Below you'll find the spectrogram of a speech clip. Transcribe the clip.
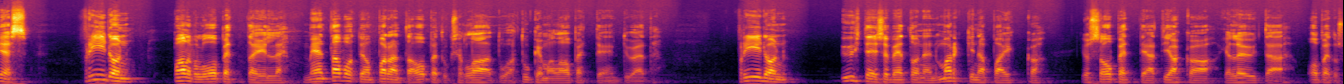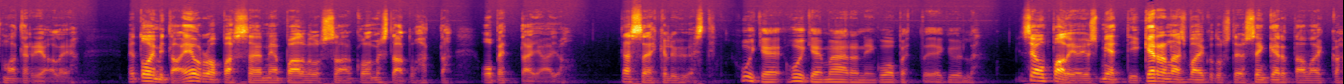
Yes. Freed on palvelu opettajille. Meidän tavoite on parantaa opetuksen laatua tukemalla opettajien työtä. Freed on yhteisövetoinen markkinapaikka, jossa opettajat jakaa ja löytää opetusmateriaaleja. Me toimitaan Euroopassa ja meidän palvelussa on 300 000 opettajaa jo. Tässä ehkä lyhyesti. Huikea, huikea määrä niin kuin opettajia kyllä. Se on paljon, jos miettii kerrannaisvaikutusta, jos sen kertaa vaikka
